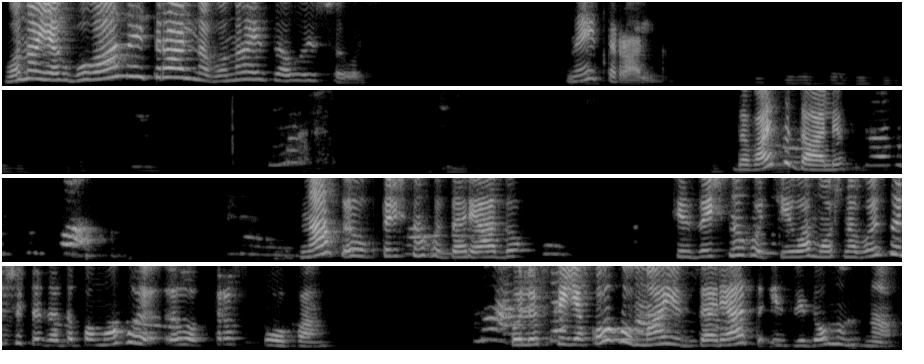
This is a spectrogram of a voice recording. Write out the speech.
Вона як була нейтральна, вона і залишилась. Нейтральна. Давайте далі. Знак електричного заряду фізичного тіла можна визначити за допомогою електроскопа, полюски якого мають заряд із відомим знаком.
